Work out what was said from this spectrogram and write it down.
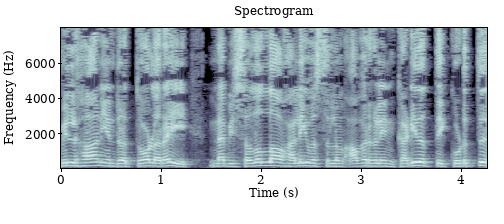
மில்ஹான் என்ற தோழரை நபி சொல்லாஹ் அலிவசல்லம் அவர்களின் கடிதத்தை கொடுத்து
